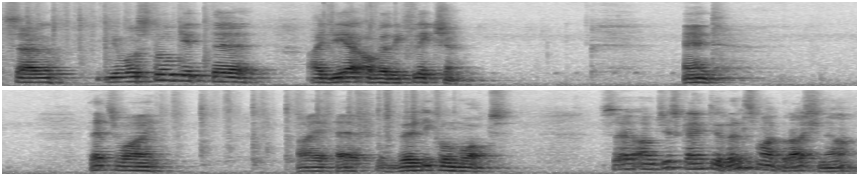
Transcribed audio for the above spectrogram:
so you will still get the idea of a reflection. And that's why I have vertical marks. So I'm just going to rinse my brush now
